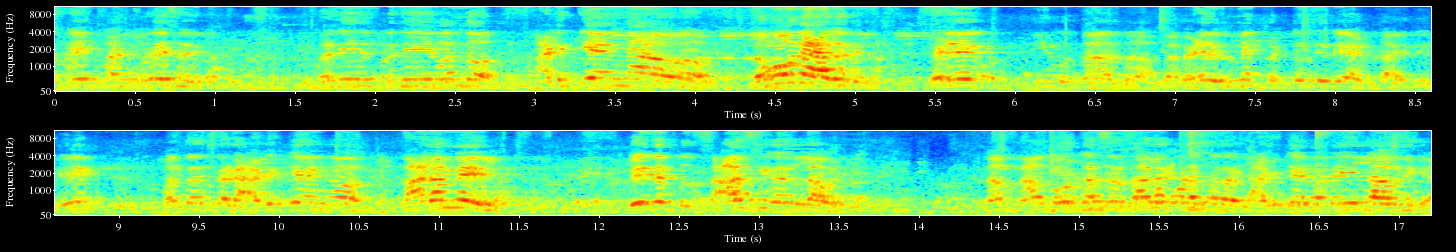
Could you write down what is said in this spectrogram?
ಸ್ಟ್ರೈಕ್ ಮಾಡಿ ಪೂರೈಸೋದಿಲ್ಲ. ಪ್ರತಿ ಪ್ರತಿ ಒಂದು ಅಡಿಕೆಯನ್ನ ನಮೂನೆ ಆಗೋದಿಲ್ಲ. ಬೆಳೆ ಬೆಳೆ ವಿಮೆ ಕಟ್ಟಿದ್ದೀರಿ ಹೇಳ್ತಾ ಇದ್ದೀರಿ. ಮತ್ತೊಂದ್ ಕಡೆ ಅಡಿಕೆ ಅನ್ನೋ ಕಾಲಮೇ ಇಲ್ಲ. ಬೇರೆ ಸಾಲ ಸಿಗಲ್ಲ ಅವರಿಗೆ ನಮ್ ನಾವು ದೊಡ್ಡ ಸಾಲ ಕೊಡಕ್ಕಾಗಲ್ಲ. ಅಡಿಕೆ ಮನೆ ಇಲ್ಲ ಅವನಿಗೆ.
